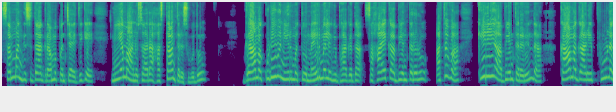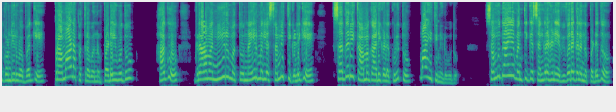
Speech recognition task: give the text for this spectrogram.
ಸಂಬಂಧಿಸಿದ ಗ್ರಾಮ ಪಂಚಾಯಿತಿಗೆ ನಿಯಮಾನುಸಾರ ಹಸ್ತಾಂತರಿಸುವುದು. ಗ್ರಾಮ ಕುಡಿಯುವ ನೀರು ಮತ್ತು ನೈರ್ಮಲ್ಯ ವಿಭಾಗದ ಸಹಾಯಕ ಅಭಿಯಂತರರು ಅಥವಾ ಕಿರಿಯ ಅಭಿಯಂತರರಿಂದ ಕಾಮಗಾರಿ ಪೂರ್ಣಗೊಂಡಿರುವ ಬಗ್ಗೆ ಪ್ರಮಾಣ ಪತ್ರವನ್ನು ಪಡೆಯುವುದು ಹಾಗೂ ಗ್ರಾಮ ನೀರು ಮತ್ತು ನೈರ್ಮಲ್ಯ ಸಮಿತಿಗಳಿಗೆ ಸದರಿ ಕಾಮಗಾರಿಗಳ ಕುರಿತು ಮಾಹಿತಿ ನೀಡುವುದು. ಸಮುದಾಯ ವಂತಿಗೆ ಸಂಗ್ರಹಣೆಯ ವಿವರಗಳನ್ನು ಪಡೆದು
